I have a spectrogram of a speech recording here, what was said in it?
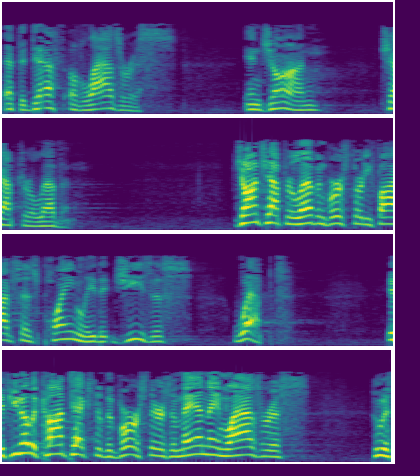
at the death of Lazarus in John chapter 11. John chapter 11 verse 35 says plainly that Jesus wept. If you know the context of the verse, there's a man named Lazarus who is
